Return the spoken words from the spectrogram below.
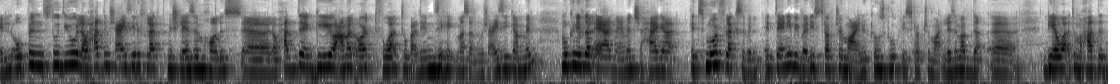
ال open studio لو حد مش عايز ي reflect مش لازم خالص. آه لو حد جه وعمل art في وقت وبعدين زهق مثلا مش عايز يكمل ممكن يفضل قاعد ما يعملش حاجة. it's more flexible التاني بيبقى ليه structure معين ال closed group ليه structure معين. لازم أبدأ آه ليا وقت محدد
